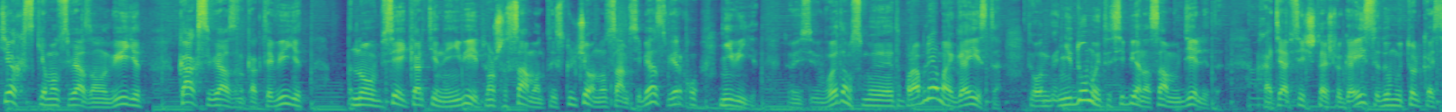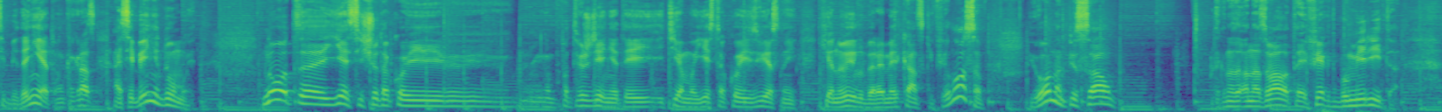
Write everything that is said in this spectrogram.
тех с кем он связан он видит как связан как-то видит но всей картины не видит, потому что сам он-то исключен, он сам себя сверху не видит. То есть в этом смысле это проблема эгоиста. Он не думает о себе на самом деле-то. Хотя все считают, что эгоисты думают только о себе. Да нет, он как раз о себе не думает. Ну вот э, есть еще такое э, подтверждение этой темы. Есть такой известный Кен Уилбер, американский философ, и он написал, так назвал это эффект бумерита.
